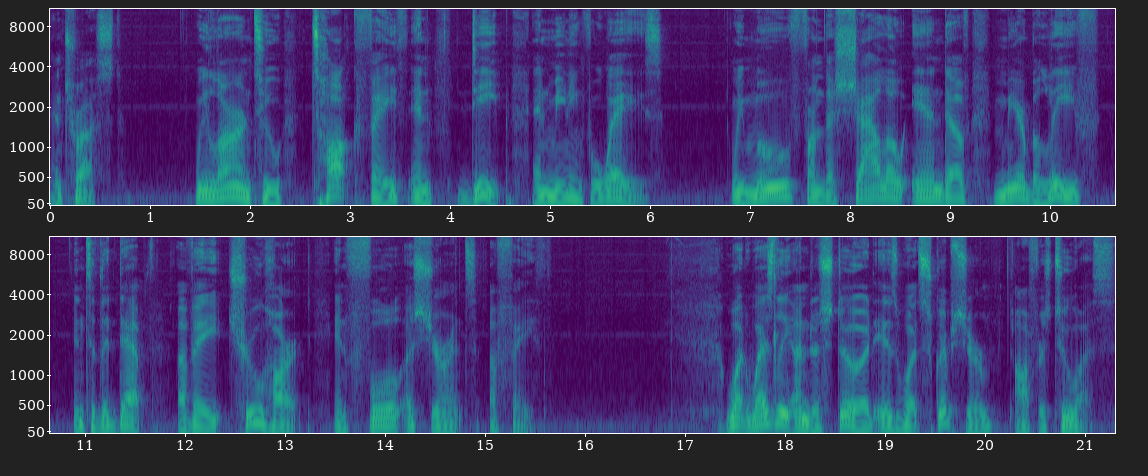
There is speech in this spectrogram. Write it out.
and trust. We learn to talk faith in deep and meaningful ways. We move from the shallow end of mere belief into the depth of a true heart and full assurance of faith. What Wesley understood is what Scripture offers to us.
